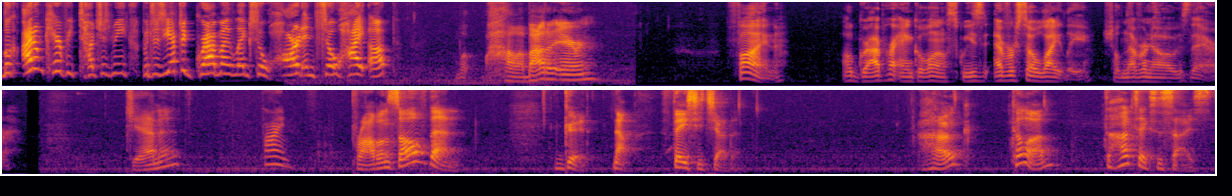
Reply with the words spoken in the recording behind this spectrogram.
Look, I don't care if he touches me, but does he have to grab my leg so hard and so high up? Well, how about it, Aaron? Fine. I'll grab her ankle and I'll squeeze it ever so lightly. She'll never know I was there. Janet? Fine. Problem solved then. Good. Now, face each other. Hug. Come on. The hugs exercise.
